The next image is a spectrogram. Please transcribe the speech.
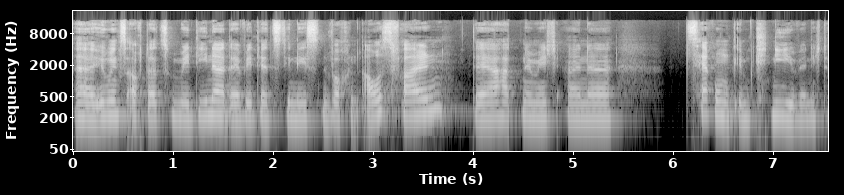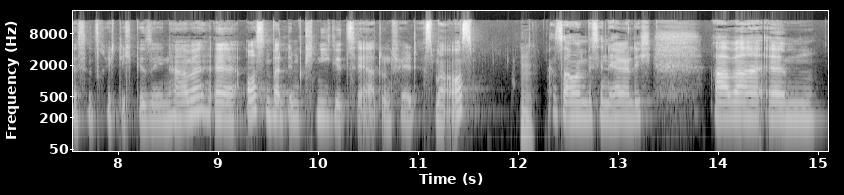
Äh, übrigens auch dazu Medina, der wird jetzt die nächsten Wochen ausfallen. Der hat nämlich eine Zerrung im Knie, wenn ich das jetzt richtig gesehen habe. Äh, Außenband im Knie gezerrt und fällt erstmal aus. Hm. Das ist auch ein bisschen ärgerlich. Aber ähm,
